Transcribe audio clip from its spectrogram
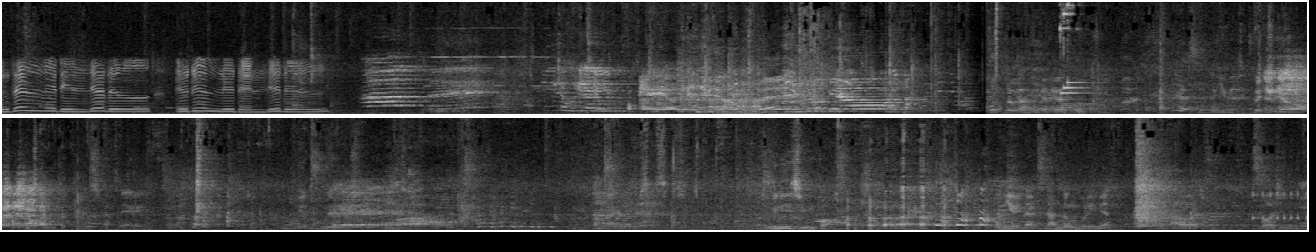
으르르르르르 으르르르르르 오케이 아, 하세요 네 인수할게요 버스 가니까 내가 또 형님이 듣고 주려잘 부탁드리겠습니다 이게 누구야? 난 알고 있었어 눈이 지금 봐 형님이 딱 난동 부리면 나와가지고 뭐 하시는 거야?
